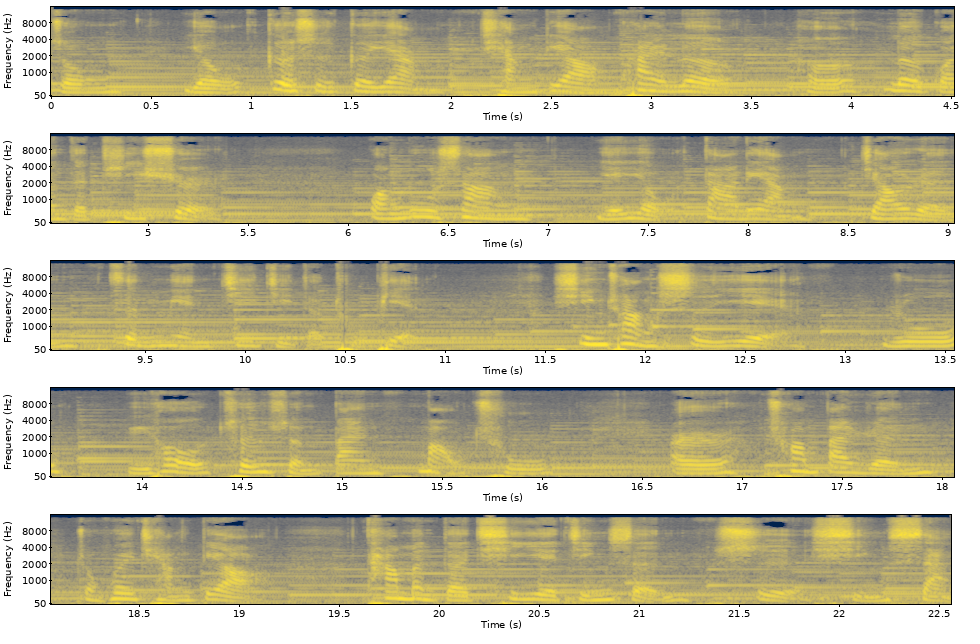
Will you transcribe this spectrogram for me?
中有各式各样强调快乐和乐观的 T 恤。网络上也有大量教人正面积极的图片，新创事业如雨后春笋般冒出，而创办人总会强调他们的企业精神是行善。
